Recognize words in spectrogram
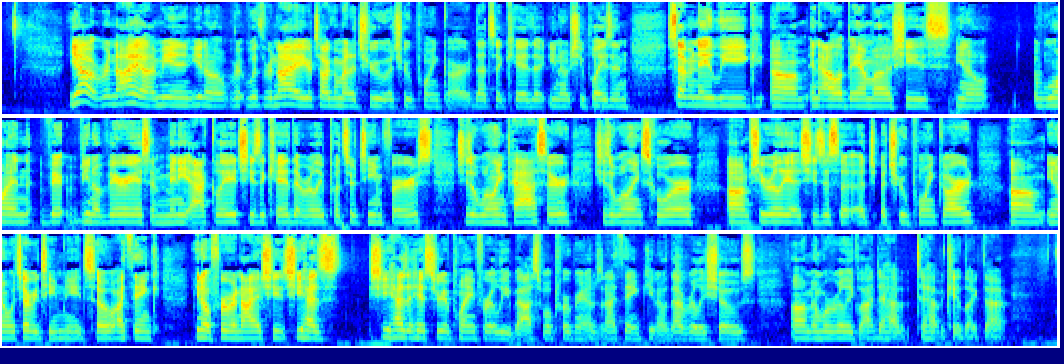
Yeah, Reniya. I mean, you know, with Reniya, you're talking about a true a true point guard. That's a kid that you know she plays in seven A league um, in Alabama. She's you know won you know various and many accolades. She's a kid that really puts her team first. She's a willing passer. She's a willing scorer. Um, she really is. She's just a, a, a true point guard. Um, you know, which every team needs. So I think you know for Reniya, she she has she has a history of playing for elite basketball programs, and I think you know that really shows. Um, and we're really glad to have to have a kid like that.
